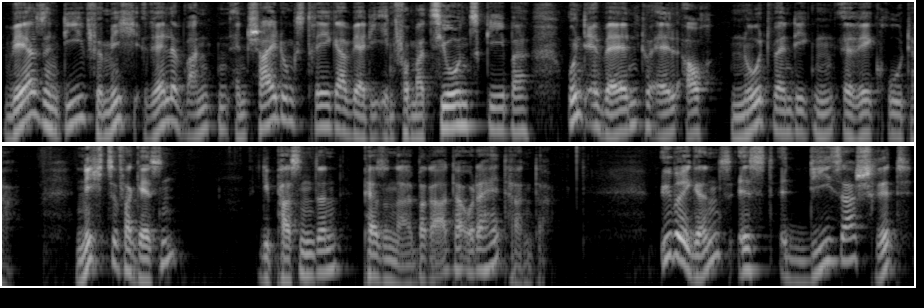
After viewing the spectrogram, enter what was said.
wer sind die für mich relevanten Entscheidungsträger, wer die Informationsgeber und eventuell auch notwendigen Recruiter. Nicht zu vergessen, die passenden Personalberater oder Headhunter. Übrigens ist dieser Schritt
